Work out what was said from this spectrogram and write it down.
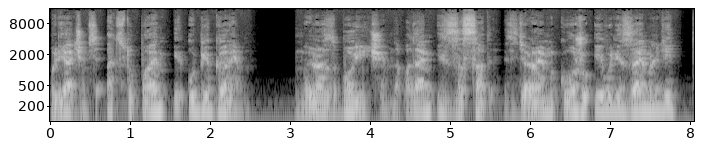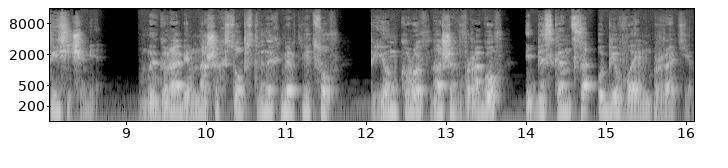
прячемся, отступаем и убегаем. Мы разбойничаем, нападаем из засады, сдираем кожу и вырезаем людей тысячами. Мы грабим наших собственных мертвецов, пьем кровь наших врагов и без конца убиваем братьев.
